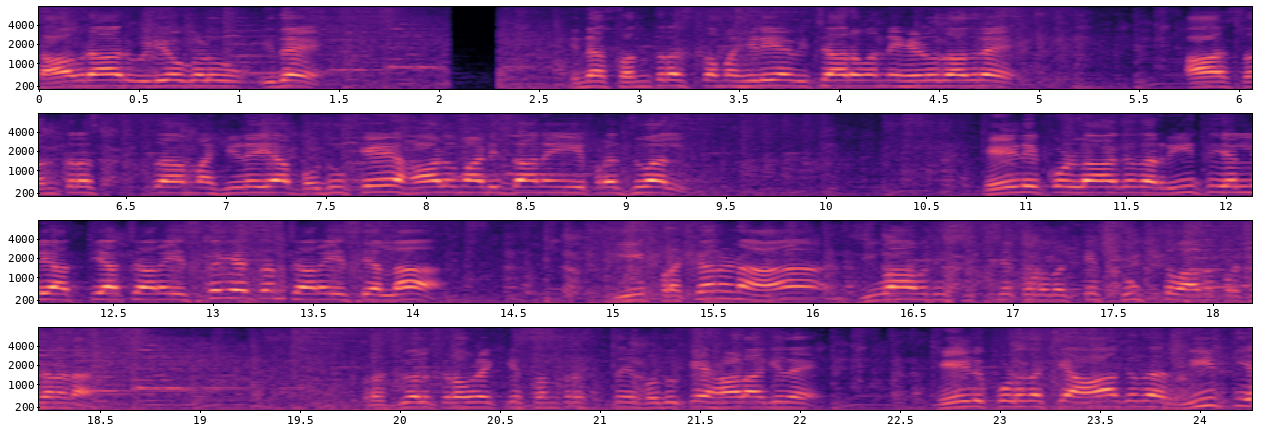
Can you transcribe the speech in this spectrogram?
ಸಾವಿರಾರು ವಿಡಿಯೋಗಳು ಇದೆ. ಇನ್ನ ಸಂತ್ರಸ್ತ ಮಹಿಳೆಯ ವಿಚಾರವನ್ನೇ ಹೇಳೋದಾದರೆ, ಆ ಸಂತ್ರಸ್ತ ಮಹಿಳೆಯ ಬದುಕೇ ಹಾಳು ಮಾಡಿದ್ದಾನೆ ಈ ಪ್ರಜ್ವಲ್. ಹೇಳಿಕೊಳ್ಳಾಗದ ರೀತಿಯಲ್ಲಿ ಅತ್ಯಾಚಾರ ಎಸಗೆ ಅತ್ಯಾಚಾರ ಎಸೆಯಲ್ಲ ಈ ಪ್ರಕರಣ ಜೀವಾವಧಿ ಶಿಕ್ಷೆ ಕೊಡೋದಕ್ಕೆ ಸೂಕ್ತವಾದ ಪ್ರಕರಣ ಪ್ರಜ್ವಲ್ ಕ್ರೌರ್ಯಕ್ಕೆ ಸಂತ್ರಸ್ತೆ ಬದುಕೇ ಹಾಳಾಗಿದೆ. ಹೇಳಿಕೊಳ್ಳೋದಕ್ಕೆ ಆಗದ ರೀತಿಯ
